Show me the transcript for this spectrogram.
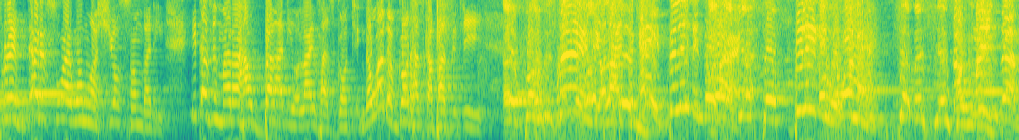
framed. That is why I want to assure somebody it doesn't matter how bad your life has gotten, the word of God has capacity ɛnfa to frame your life again. Believe in the word, believe in the word. sɛ bɛsiesie wo Don't mind them,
